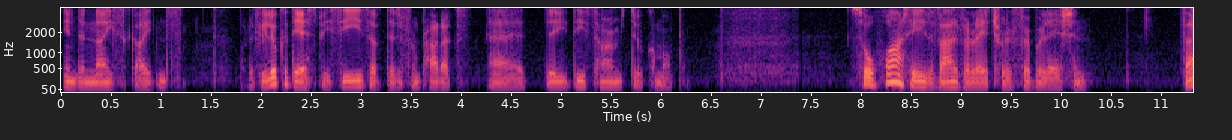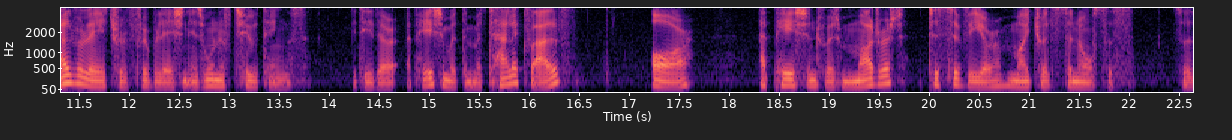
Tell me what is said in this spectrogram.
in the NICE guidance. But if you look at the SPCs of the different products, uh, the, these terms do come up. So, what is valvular atrial fibrillation? Valvular atrial fibrillation is one of two things. It's either a patient with a metallic valve or a patient with moderate to severe mitral stenosis. So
